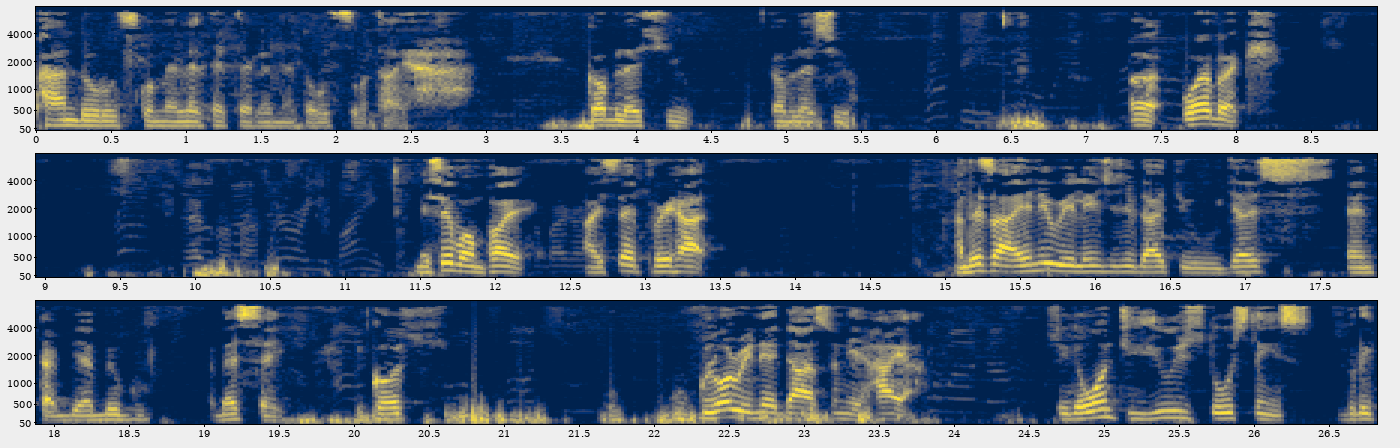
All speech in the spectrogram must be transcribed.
Pandoros komeleketele medosotaya. God bless you. God bless you. Uh, Welbeck, Yes, Papa. me say vampire. I said pray hard. And these are any relationship that you just enter be a best say because glory net that's on higher. So they want to use those things break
